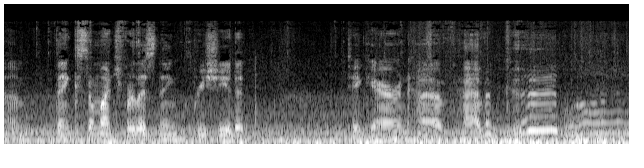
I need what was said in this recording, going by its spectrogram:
Um, thanks so much for listening. Appreciate it. Take care and have have a good one.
